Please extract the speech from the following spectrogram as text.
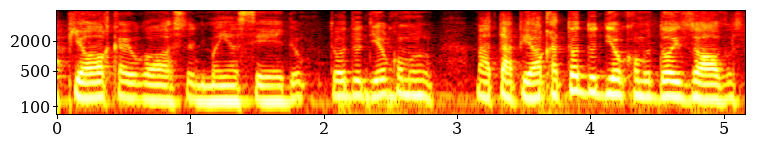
tapioca, eu gosto de manhã cedo. Todo dia eu como uma tapioca, todo dia eu como dois ovos.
